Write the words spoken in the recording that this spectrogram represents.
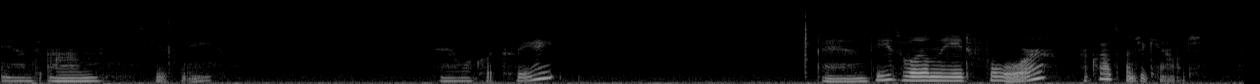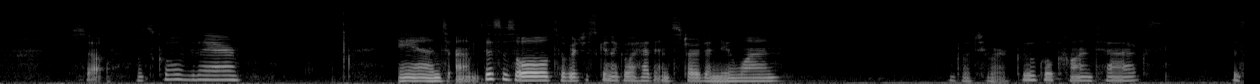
And um, excuse me. And we'll click create. And these we'll need for our CloudSponge account. So let's go over there. And um, this is old, so we're just going to go ahead and start a new one. Go to our Google contacts. This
